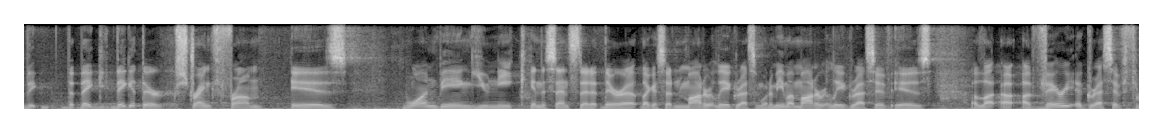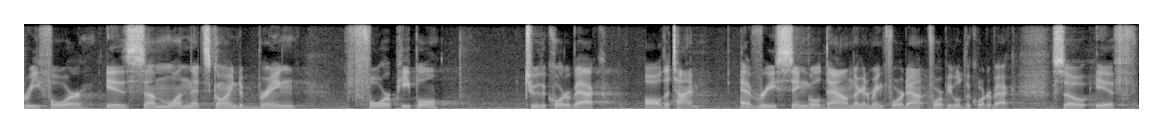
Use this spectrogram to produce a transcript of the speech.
the, that they they get their strength from is one being unique in the sense that they're a, like I said moderately aggressive. What I mean by moderately aggressive is a lot a, a very aggressive three four is someone that's going to bring four people to the quarterback all the time. Every single down, they're going to bring four down, four people to the quarterback. So if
